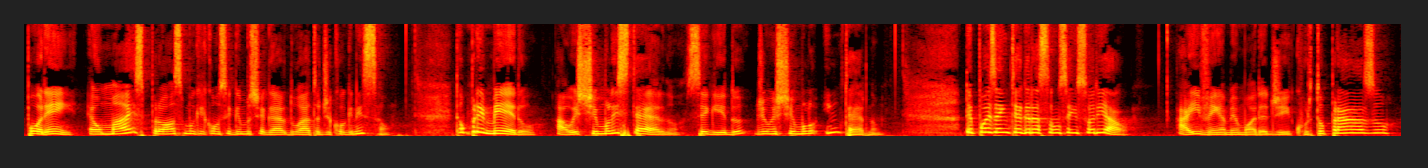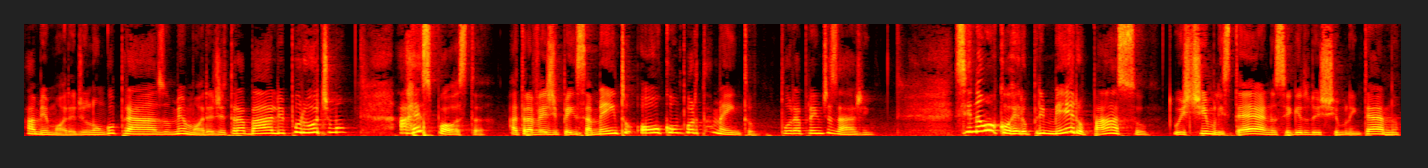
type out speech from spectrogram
Porém, é o mais próximo que conseguimos chegar do ato de cognição. Então, primeiro, há o estímulo externo, seguido de um estímulo interno. Depois, a integração sensorial. Aí vem a memória de curto prazo, a memória de longo prazo, memória de trabalho e, por último, a resposta, através de pensamento ou comportamento, por aprendizagem. Se não ocorrer o primeiro passo, o estímulo externo seguido do estímulo interno,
